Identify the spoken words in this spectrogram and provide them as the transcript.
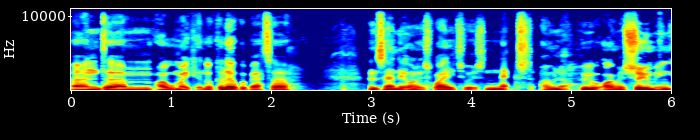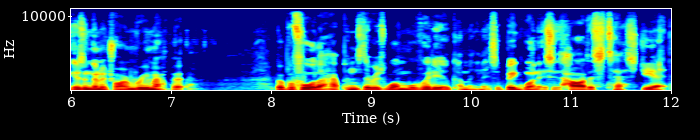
and um, I will make it look a little bit better and send it on its way to its next owner, who I'm assuming isn't going to try and remap it. But before that happens, there is one more video coming and it's a big one. It's its hardest test yet.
